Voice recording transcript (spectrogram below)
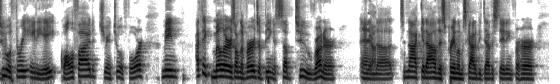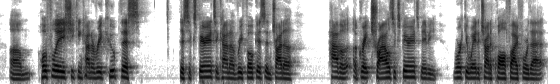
203.88 qualified. She ran 204. I mean, I think Miller is on the verge of being a sub two runner and yeah. uh, to not get out of this prelim has got to be devastating for her. Um, hopefully, she can kind of recoup this this experience and kind of refocus and try to have a, a great trials experience. Maybe work your way to try to qualify for that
